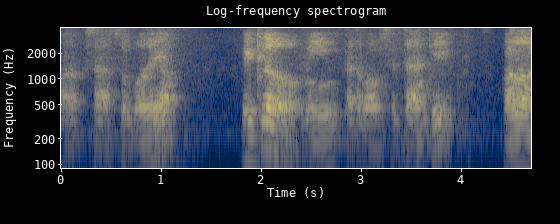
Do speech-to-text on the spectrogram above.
మరొకసారి శుభోదయం. ఇట్లో మీ పెద్దబాబు సిద్ధాంతి వలల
